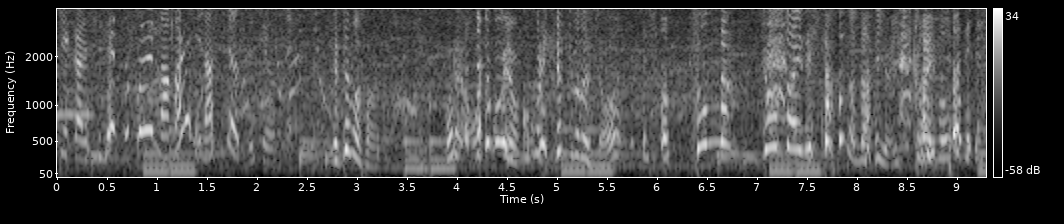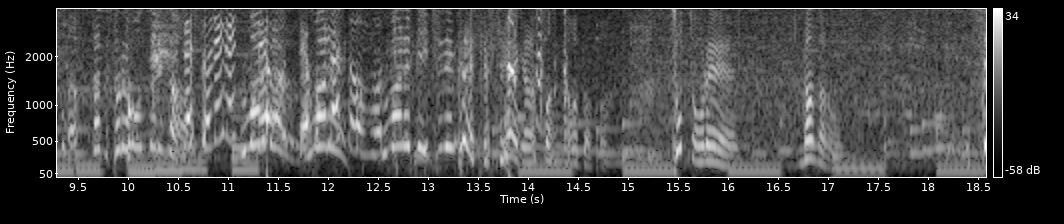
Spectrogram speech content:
大きいから自然とそういう流れになっちゃうんですよね。えでもさ俺男がここにいるってことでしょ？嘘。そんな状態でしたことないよ一回も。嘘でしょ。だってそれ本当にさでそれが生まれたでもでもだと思って。生まれて1年くらいしかしてないからそんなこと。ちょっと俺なんだろう。性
